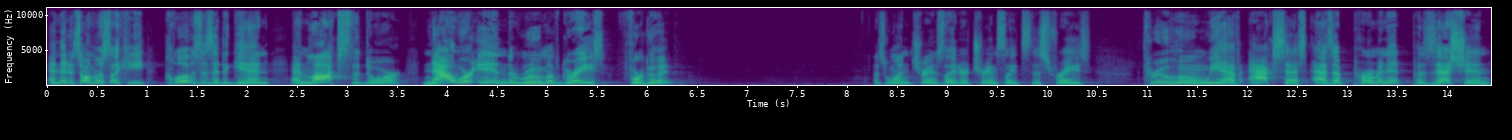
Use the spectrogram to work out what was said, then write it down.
and then it's almost like He closes it again and locks the door. Now we're in the room of grace for good. As one translator translates this phrase, through whom we have access as a permanent possession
